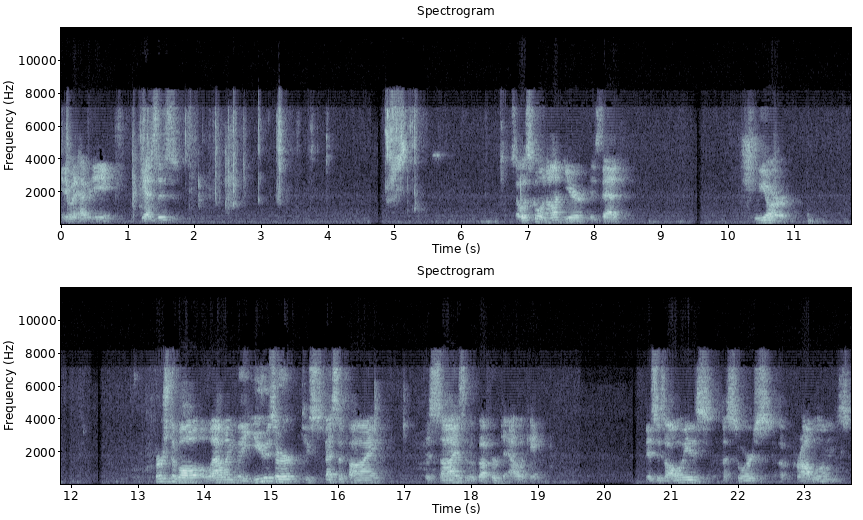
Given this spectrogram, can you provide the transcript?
Anyone have any guesses? So what's going on here is that we are First of all, allowing the user to specify the size of a buffer to allocate. This is always a source of problems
